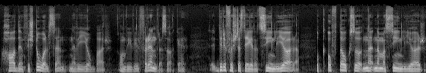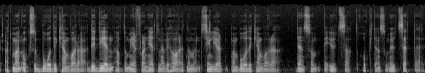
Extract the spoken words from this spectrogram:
ha den förståelsen när vi jobbar om vi vill förändra saker. Det är det första steget, att synliggöra. Och ofta också när, när man synliggör att man också både kan vara, det, det, är en av de erfarenheterna vi har, att när man synliggör att man både kan vara den som är utsatt och den som utsätter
